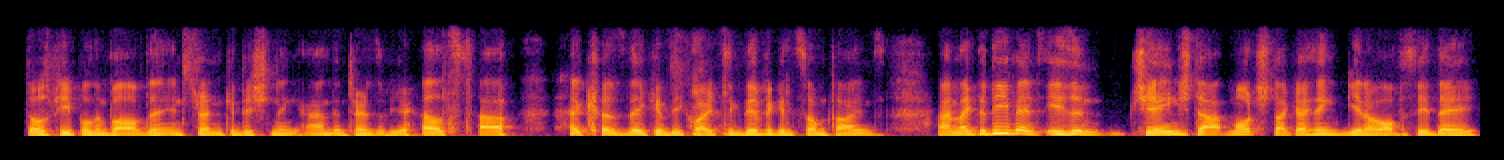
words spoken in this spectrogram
those people involved in, in strength and conditioning and in terms of your health staff because they can be quite significant sometimes. And like the defense isn't changed that much. Like I think you know, obviously they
